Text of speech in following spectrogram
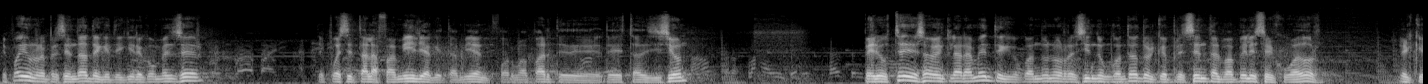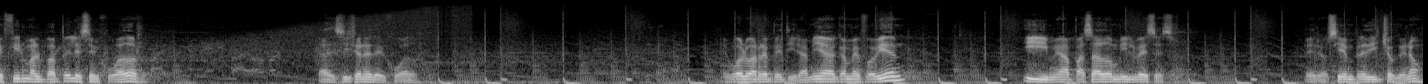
Después hay un representante que te quiere convencer. Después está la familia que también forma parte de, esta decisión. Pero ustedes saben claramente que cuando uno rescinde un contrato, el que presenta el papel es el jugador. El que firma el papel es el jugador. Las decisiones del jugador. Me vuelvo a repetir, a mí acá me fue bien y me ha pasado mil veces. Pero siempre he dicho que no.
